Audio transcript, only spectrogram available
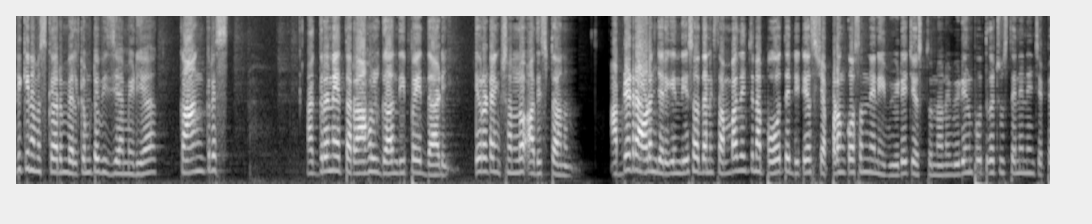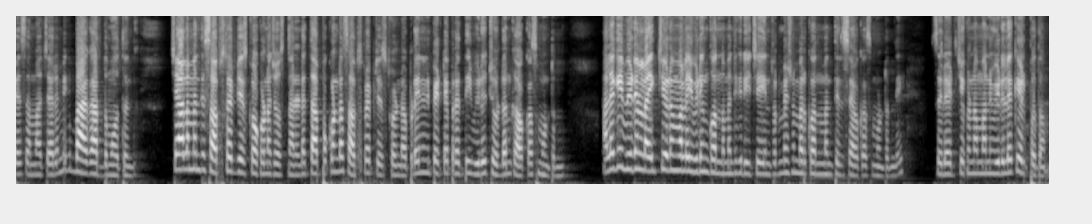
అందరికీ నమస్కారం. Welcome to Vijaya media. Congress అగ్రనేత రాహుల్ గాంధీపై దాడి. తీవ్ర టెన్షన్లో అధిష్టానం. అప్డేట్ రావడం జరిగింది. సో దానికి సంబంధించిన పూర్తి డీటెయిల్స్ చెప్పడం కోసం నేను ఈ వీడియో చేస్తున్నాను. వీడియోని పూర్తిగా చూస్తేనే నేను చెప్పే సమాచారం మీకు బాగా అర్థమవుతుంది. చాలా మంది సబ్స్క్రైబ్ చేసుకోకుండా చూస్తున్నారంటే తప్పకుండా సబ్స్క్రైబ్ చేసుకోండి. అప్పుడే నేను పెట్టే ప్రతి వీడియో చూడడానికి అవకాశం ఉంటుంది. అలాగే వీడియోని లైక్ చేయడం వల్ల ఈ వీడియో కొంతమందికి రీచ్ అయ్యే ఇన్ఫర్మేషన్ మరి కొంతమంది తెలిసే అవకాశం ఉంటుంది. సో లేట్ చేయకుండా మన వీడియోలోకి వెళ్ళిపోదాం.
